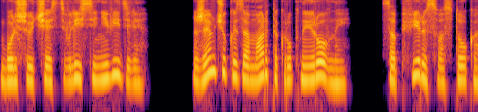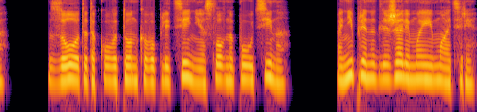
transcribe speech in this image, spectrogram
Большую часть в Лисе не видели. Жемчуг из Амарта крупный и ровный. Сапфиры с востока. Золото такого тонкого плетения, словно паутина. Они принадлежали моей матери,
